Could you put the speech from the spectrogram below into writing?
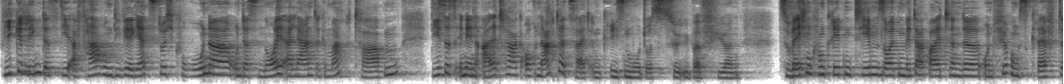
Wie gelingt es, die Erfahrung, die wir jetzt durch Corona und das Neuerlernte gemacht haben, dieses in den Alltag auch nach der Zeit im Krisenmodus zu überführen? Zu welchen konkreten Themen sollten Mitarbeitende und Führungskräfte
